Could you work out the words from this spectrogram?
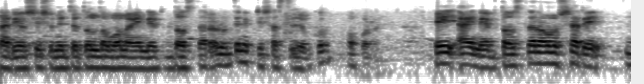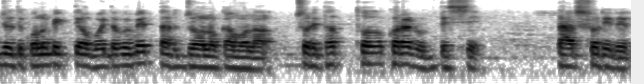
নারী ও শিশু নির্যাতন দমন আইনের দশ ধারার অধীন একটি শাস্তিযোগ্য অপরাধ। এই আইনের দশ ধারা অনুসারে যদি কোনো ব্যক্তি অবৈধভাবে তার যৌন কামনা চরিতার্থ করার উদ্দেশ্যে তার শরীরের,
